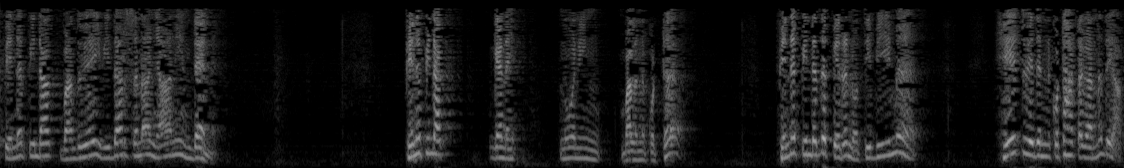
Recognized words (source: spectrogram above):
පෙන පිඬක් බඳු යයි විදර්ශනා ඥානියෙන් දැන. පෙන පිඬක් ගැන නුවණින් බලනකොට පෙන පිඬද පෙර නොතිබීම හේතු යෙදෙනකොට හට ගන්න දෙයක්.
